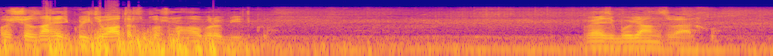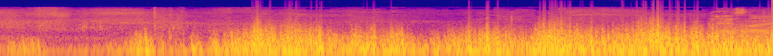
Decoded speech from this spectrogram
Ось що значить культиватор сплошного обробітку. Весь бурян зверху. Не знаю.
